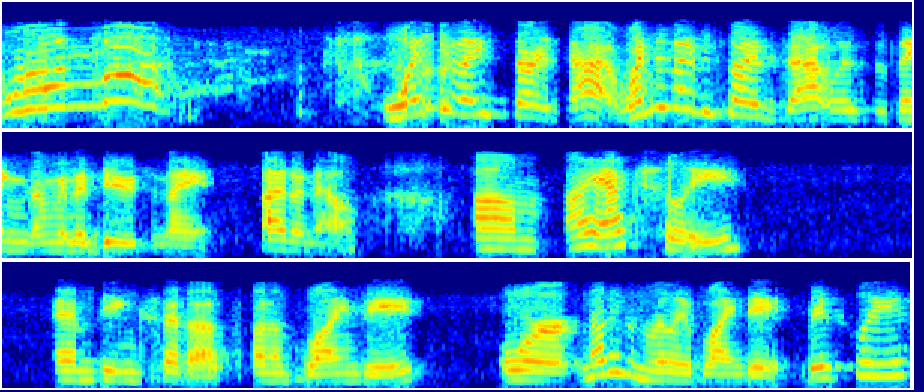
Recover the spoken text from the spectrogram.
when did I start that? When did I decide that was the thing I'm going to do tonight? I don't know. Um, I actually am being set up on a blind date, or not even really a blind date. Basically,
